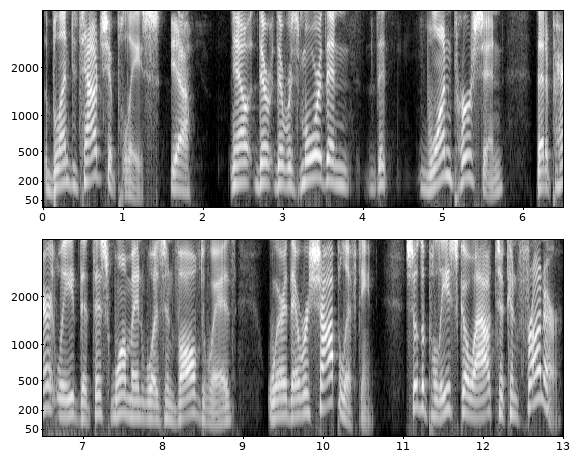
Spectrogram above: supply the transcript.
the Blendon Township Police. Yeah. Now there there was more than that one person that apparently that this woman was involved with where they were shoplifting. So the police go out to confront her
